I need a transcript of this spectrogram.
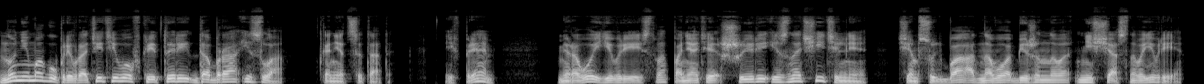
но не могу превратить его в критерий добра и зла. Конец цитаты. И впрямь, мировое еврейство – понятие шире и значительнее, чем судьба одного обиженного несчастного еврея.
